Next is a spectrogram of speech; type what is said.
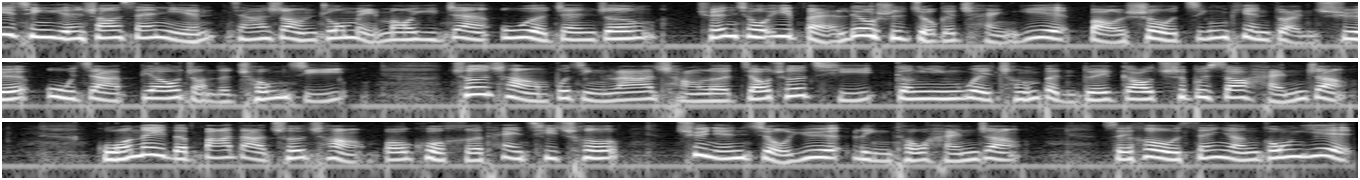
疫情延烧三年，加上中美贸易战、乌俄战争，全球一百六十九个产业饱受晶片短缺、物价飙涨的冲击。车厂不仅拉长了交车期，更因为成本堆高，吃不消寒涨。国内的八大车厂，包括和泰汽车，去年九月领头寒涨，随后三洋工业、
